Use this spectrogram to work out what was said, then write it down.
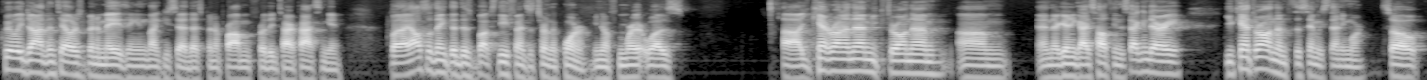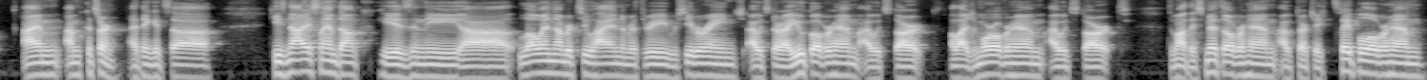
Clearly, Jonathan Taylor's been amazing, and like you said, that's been a problem for the entire passing game. But I also think that this Bucs defense has turned the corner. You know, from where it was, uh, you can't run on them, you can throw on them, um, and they're getting guys healthy in the secondary. You can't throw on them to the same extent anymore. So I'm I'm concerned. I think it's uh he's not a slam dunk. He is in the uh, low end number two, high end number three receiver range. I would start Ayuk over him. I would start Elijah Moore over him. I would start DeVonta Smith over him. I would start Chase Claypool over him.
